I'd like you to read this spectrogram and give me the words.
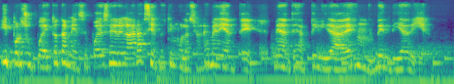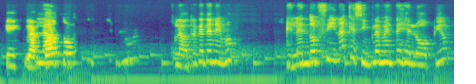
Y por supuesto también se puede segregar haciendo estimulaciones mediante, mediante actividades del día a día. Y la, la, la otra que tenemos es la endorfina, que simplemente es el opio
